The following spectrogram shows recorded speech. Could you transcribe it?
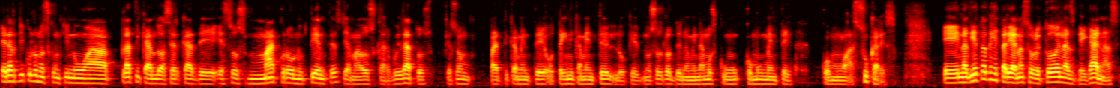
el artículo nos continúa platicando acerca de esos macronutrientes llamados carbohidratos, que son prácticamente o técnicamente lo que nosotros denominamos comúnmente como azúcares. En las dietas vegetarianas, sobre todo en las veganas,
